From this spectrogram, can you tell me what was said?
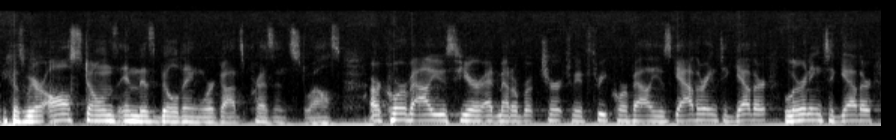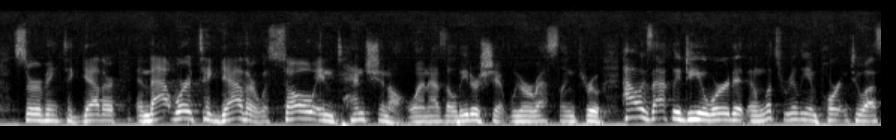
because we are all stones in this building where God's presence dwells. Our core values here at Meadowbrook Church, we have three core values gathering together, learning together, serving together. And that word together was so intentional when, as a leadership, we were wrestling through how exactly do you word it and what's really important to us.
